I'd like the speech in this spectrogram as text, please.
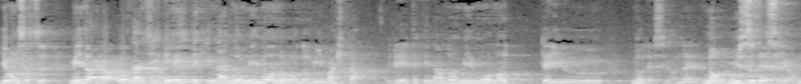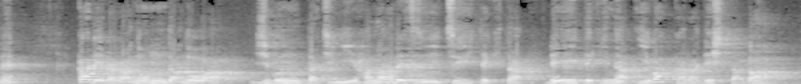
4節皆が同じ霊的な飲み物を飲みました。霊的な飲み物っていうのですよね。の水ですよね。彼らが飲んだのは自分たちに離れずについてきた霊的な岩からでしたが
